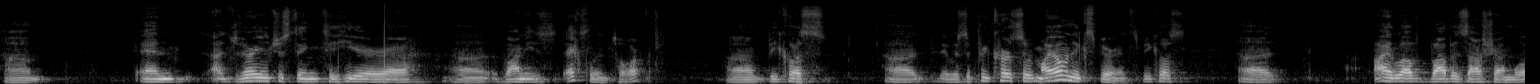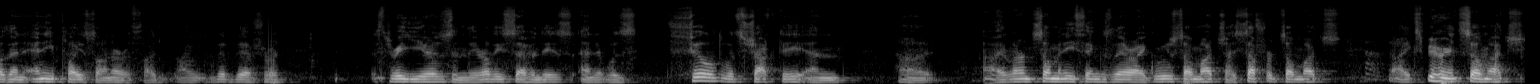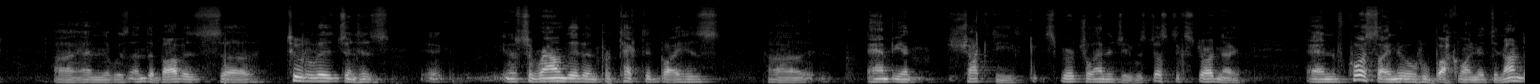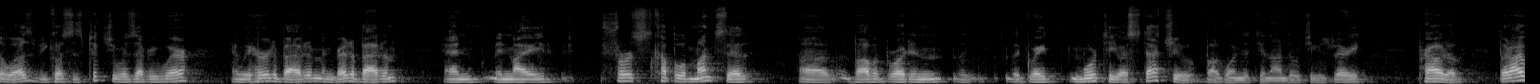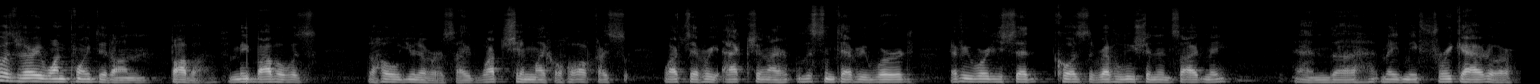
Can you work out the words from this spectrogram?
Um, and it's very interesting to hear uh, uh, Vani's excellent talk uh, because uh, it was a precursor of my own experience because uh, I loved Baba's ashram more than any place on earth. I, I lived there for three years in the early 70s, and it was filled with Shakti, and uh, I learned so many things there. I grew so much, I suffered so much, I experienced so much, uh, and it was under Baba's uh, tutelage and his, uh, you know, surrounded and protected by his uh, ambient Shakti, spiritual energy. It was just extraordinary. And of course, I knew who Bhagwan Nityananda was because his picture was everywhere, and we heard about him and read about him. And in my first couple of months there, uh, Baba brought in the, the great Murti or statue, Bhagwan Nityananda, which he was very proud of. But I was very one pointed on Baba. For me, Baba was the whole universe. I watched him like a hawk. I watched every action. I listened to every word. Every word he said caused a revolution inside me and uh, made me freak out or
